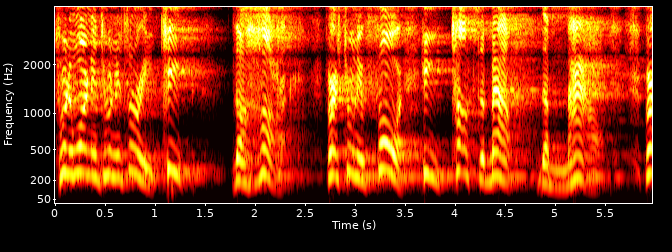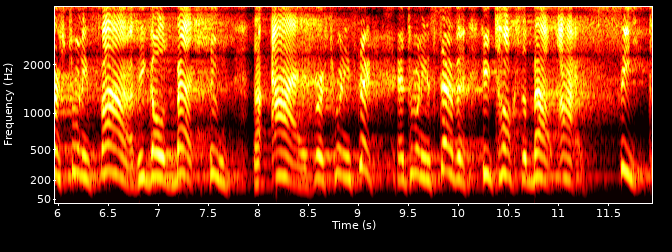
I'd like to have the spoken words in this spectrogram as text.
21 and 23, keep the heart. Verse 24, he talks about the mouth. Verse 25, he goes back to the eyes. Verse 26 and 27, he talks about our feet.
